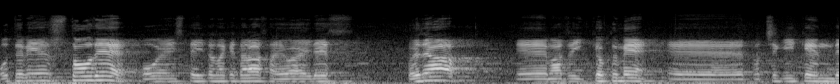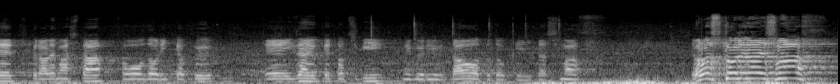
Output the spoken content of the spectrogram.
お手拍子等で応援していただけたら幸いです。それでは、えー、まず1曲目、え栃木県で作られました総踊り曲「えいざゆけ栃木めぐり歌」をお届けいたします。よろしくお願いします。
